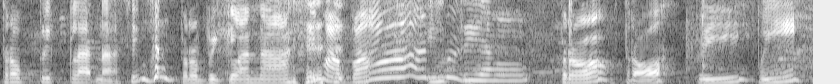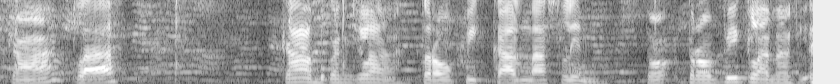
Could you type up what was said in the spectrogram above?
Tropicana Slim kan Tropiklan Naslim apaan? itu yang Tro, tro, Pi, pi, K, kla, K bukan Kla. Tropicana Slim. To, Tropiklan Naslim.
